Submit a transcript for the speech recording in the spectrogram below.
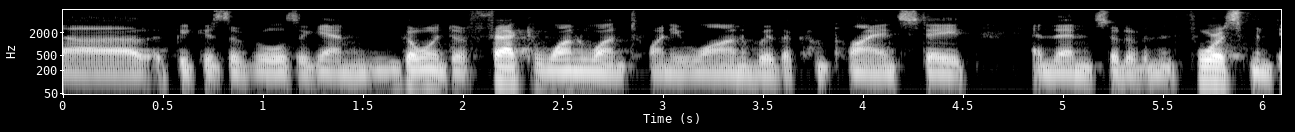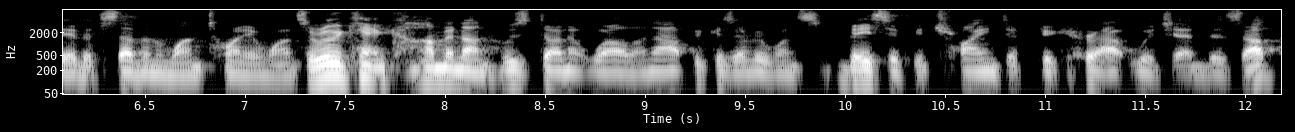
uh, because the rules again go into effect one one twenty one with a compliance date, and then sort of an enforcement date of seven one twenty one. So really can't comment on who's done it well or not because everyone's basically trying to figure out which end is up.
